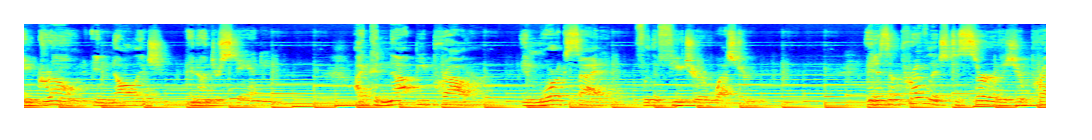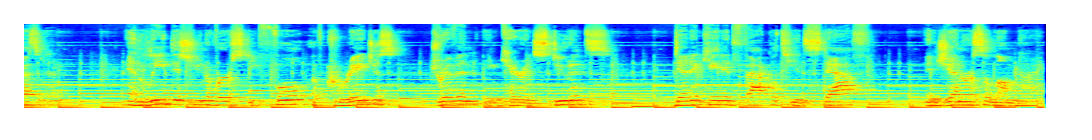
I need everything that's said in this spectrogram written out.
and grown in knowledge and understanding. I could not be prouder and more excited for the future of Western. It is a privilege to serve as your president and lead this university full of courageous, driven, and caring students, dedicated faculty and staff, and generous alumni.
